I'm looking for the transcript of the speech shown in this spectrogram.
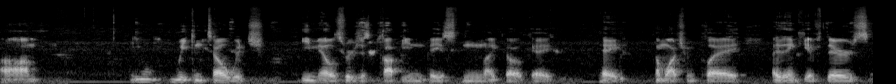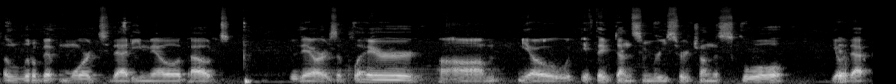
Um, we can tell which emails were just copy and paste and like, okay, hey, come watch me play. I think if there's a little bit more to that email about who they are as a player, um, you know, if they've done some research on the school, you know, that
